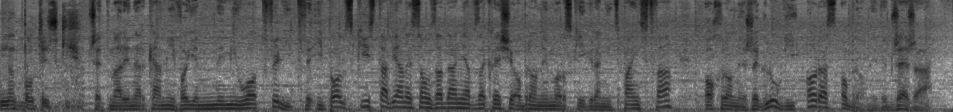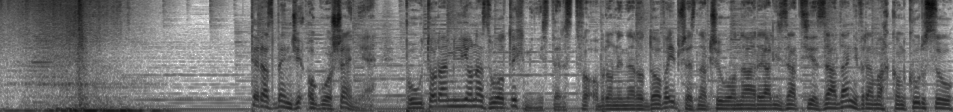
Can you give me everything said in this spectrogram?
nadbałtyckich. Przed marynarkami wojennymi Łotwy, Litwy i Polski stawiane są zadania w zakresie obrony morskiej granic państwa, ochrony żeglugi oraz obrony wybrzeża. Teraz będzie ogłoszenie. Półtora miliona złotych Ministerstwo Obrony Narodowej przeznaczyło na realizację zadań w ramach konkursu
